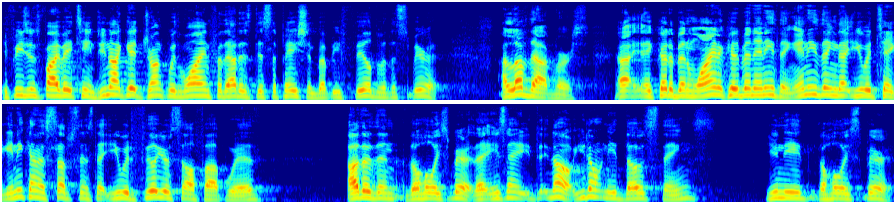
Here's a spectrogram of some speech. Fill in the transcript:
Ephesians 5:18 Do not get drunk with wine for that is dissipation but be filled with the spirit. I love that verse. Uh, it could have been wine, it could have been anything. Anything that you would take, any kind of substance that you would fill yourself up with other than the Holy Spirit. That he's saying, no, you don't need those things. You need the Holy Spirit.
